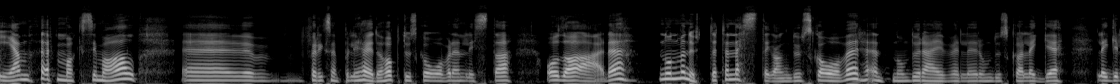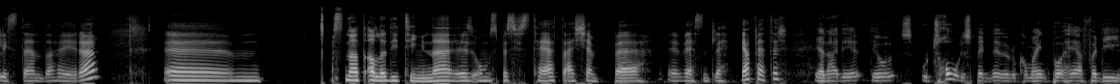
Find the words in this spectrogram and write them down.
én maksimal? Uh, F.eks. i høydehopp. Du skal over den lista, og da er det noen minutter til neste gang du skal over. Enten om du reiv eller om du skal legge, legge lista enda høyere. Eh, sånn at alle de tingene eh, om spesifisitet er kjempevesentlig. Ja, Peter? Ja, nei, det, det, er jo utrolig spennende det du kommer inn på her, fordi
